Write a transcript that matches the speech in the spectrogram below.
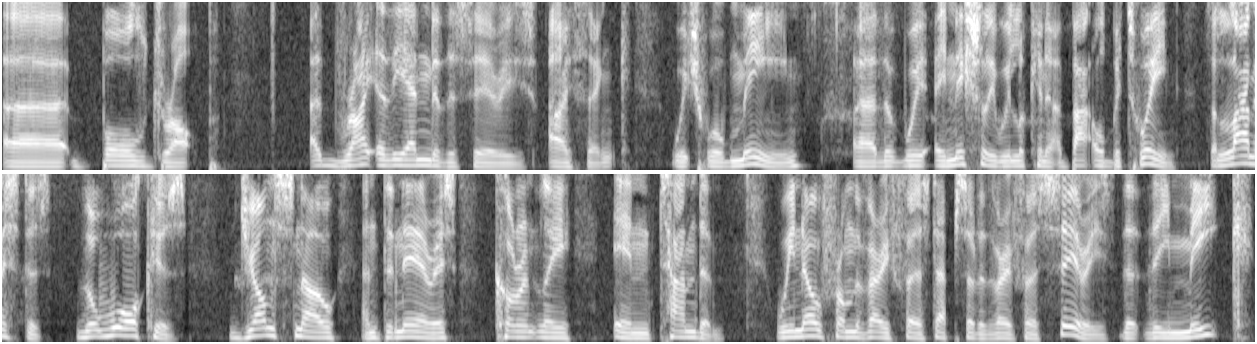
uh, ball drop uh, right at the end of the series, I think, which will mean uh, that we initially we're looking at a battle between the Lannisters, the Walkers, Jon Snow, and Daenerys, currently in tandem. We know from the very first episode of the very first series that the meek,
